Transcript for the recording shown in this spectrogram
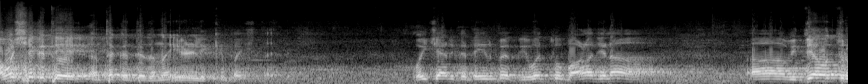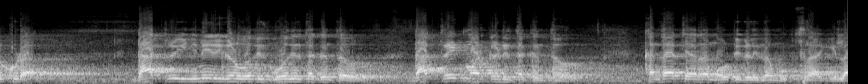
ಅವಶ್ಯಕತೆ ಅಂತಕ್ಕಂಥದ್ದನ್ನ ಹೇಳಲಿಕ್ಕೆ ಬಯಸ್ತಾ ಇದೆ ವೈಚಾರಿಕತೆ ಇರಬೇಕು. ಇವತ್ತು ಬಹಳ ಜನ ವಿದ್ಯಾವಂತರು ಕೂಡ, ಡಾಕ್ಟರ್ ಇಂಜಿನಿಯರಿಂಗ್ಗಳು ಓದಿ, ಓದಿರ್ತಕ್ಕಂಥವ್ರು, ಡಾಕ್ಟರೇಟ್ ಮಾಡ್ಕೊಂಡಿರ್ತಕ್ಕಂಥವ್ರು, ಕಂದಾಚಾರ ಮೌಟಿಗಳಿಂದ ಮುಕ್ತರಾಗಿಲ್ಲ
